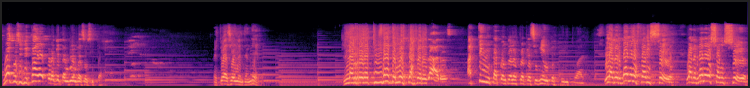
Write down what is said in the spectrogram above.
fue crucificado, pero que también resucitó. Me estoy haciendo entender. La relatividad de nuestras verdades atenta contra nuestro crecimiento espiritual. La verdad de los fariseos, la verdad de los saduceos,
